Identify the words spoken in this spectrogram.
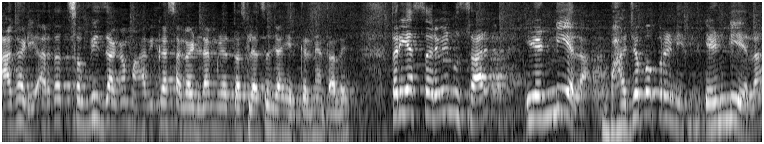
आघाडी अर्थात सव्वीस जागा महाविकास आघाडीला मिळत असल्याचं जाहीर करण्यात आलं आहे तर या सर्वेनुसार एन डी एला भाजप प्रणित एन डी एला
